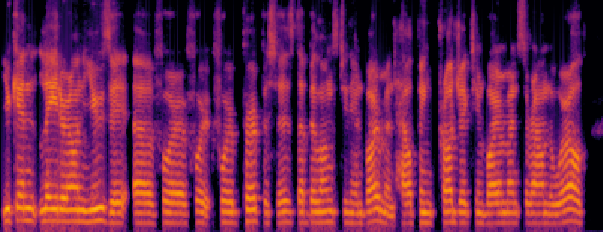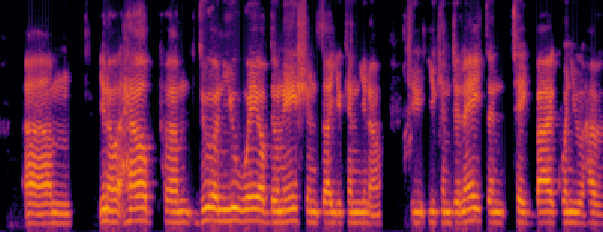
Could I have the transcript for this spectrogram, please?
you can later on use it uh, for, for, for purposes that belongs to the environment, helping project environments around the world. Um, you know, help um, do a new way of donations that you can, you know, you, you can donate and take back when you have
